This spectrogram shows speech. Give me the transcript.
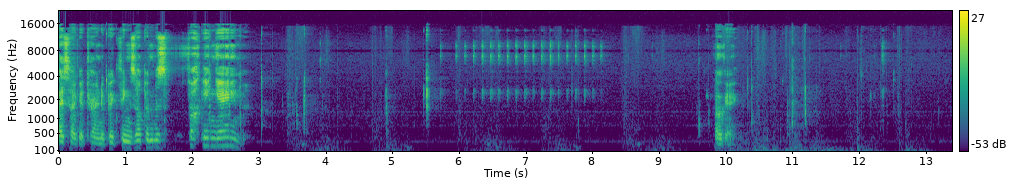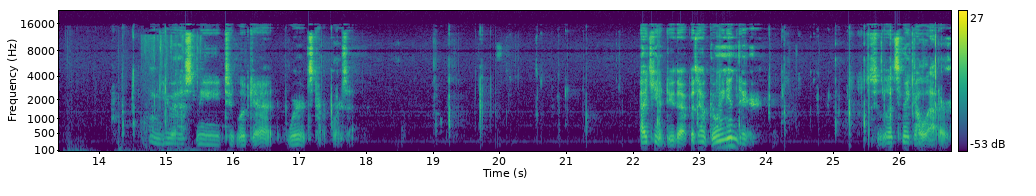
I suck at trying to pick things up in this fucking game. Okay. You asked me to look at where its Torpor's at. I can't do that without going in there. So let's make a ladder.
